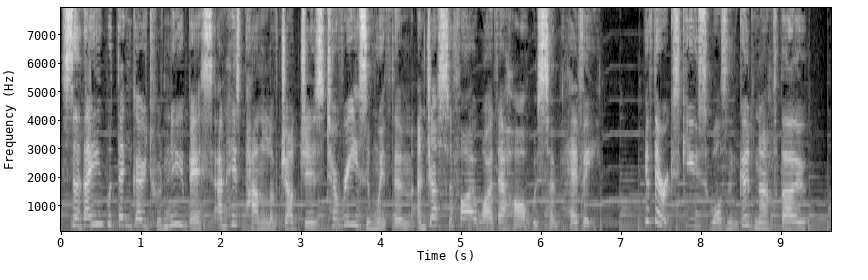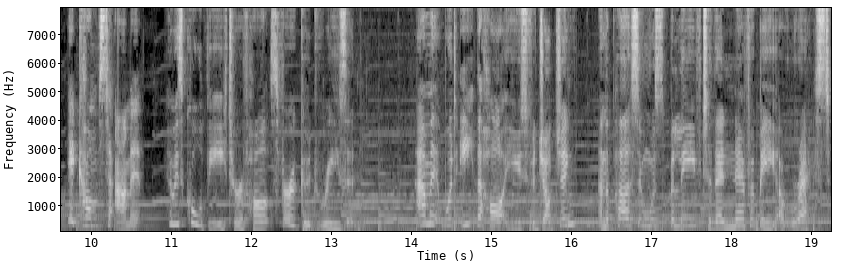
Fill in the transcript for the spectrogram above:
So they would then go to Anubis and his panel of judges to reason with them and justify why their heart was so heavy. If their excuse wasn't good enough, though, it comes to Ammit, who is called the Eater of Hearts for a good reason. Ammit would eat the heart used for judging, and the person was believed to then never be at rest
